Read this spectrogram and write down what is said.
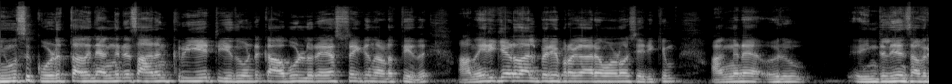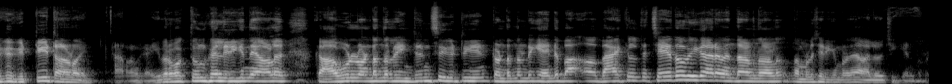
ന്യൂസ് കൊടുത്ത് അതിനെ അങ്ങനെ ഒരു സാധനം ക്രിയേറ്റ് ചെയ്തുകൊണ്ട് കാബൂളിൽ ഒരു എയർ സ്ട്രൈക്ക് നടത്തിയത് അമേരിക്കയുടെ താല്പര്യപ്രകാരമാണോ ശരിക്കും അങ്ങനെ ഒരു ഇന്റലിജൻസ് അവർക്ക് കിട്ടിയിട്ടാണോ? കാരണം ഖൈബർ പക്തൂൺഖയിൽ ഇരിക്കുന്ന ആൾ കാബൂളിലുണ്ടെന്നുള്ള ഇന്റലിജൻസ് കിട്ടിയിട്ടുണ്ടെന്നുണ്ടെങ്കിൽ അതിന്റെ ബാക്കിലത്തെ ചേതോ വികാരം എന്താണെന്നാണ് നമ്മൾ ശരിക്കും പറഞ്ഞാൽ ആലോചിക്കേണ്ടത്.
